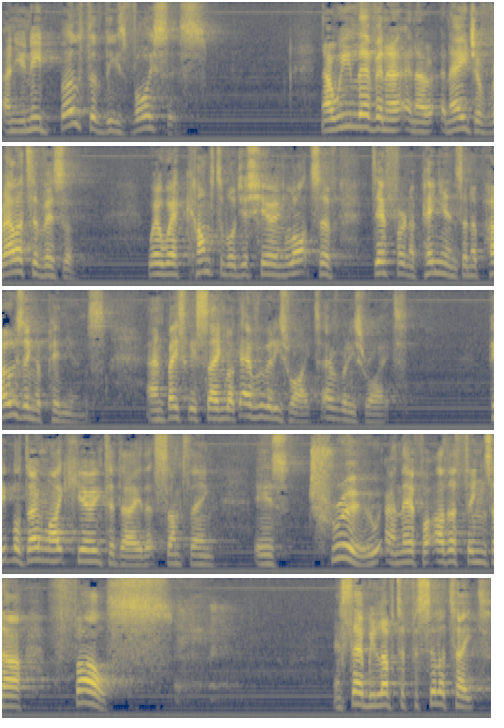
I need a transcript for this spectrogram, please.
And you need both of these voices. Now, we live in, a, in a, an age of relativism where we're comfortable just hearing lots of different opinions and opposing opinions and basically saying, look, everybody's right, everybody's right. People don't like hearing today that something is true and therefore other things are false. Instead, we love to facilitate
